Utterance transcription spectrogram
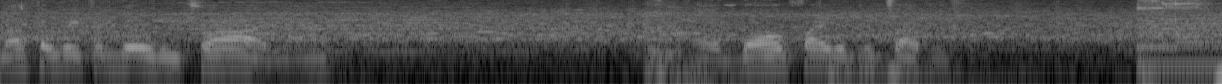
Nothing we can do. We tried, man. A dog fight with Kentucky.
